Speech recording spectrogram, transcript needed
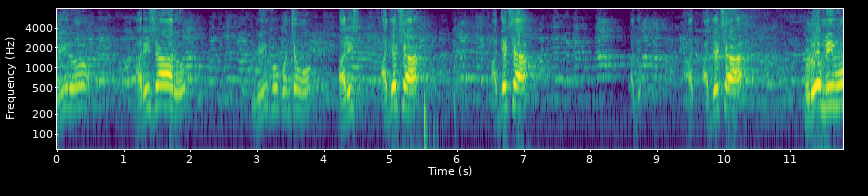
మీరు హరీష్ గారు మీకు కొంచెం హరీష్ అధ్యక్ష అధ్యక్ష అధ్యక్ష ఇప్పుడు మేము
